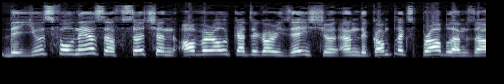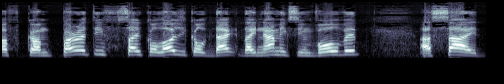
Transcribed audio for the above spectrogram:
The usefulness of such an overall categorization and the complex problems of comparative psychological di dynamics involved aside,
